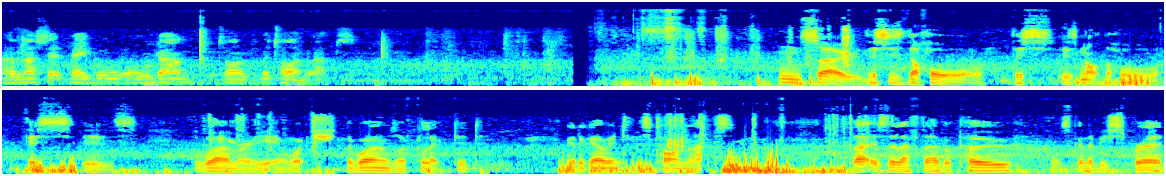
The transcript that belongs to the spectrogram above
And that's it people, all done. Time for the time lapse. And so this is the haul. This is not the haul. This is the wormery in which the worms I've collected I'm going to go into this time lapse. That is the leftover poo that's going to be spread.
